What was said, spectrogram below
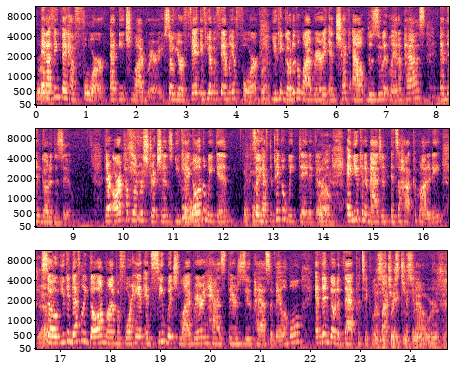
Really? And I think they have four at each library. So your fa- if you have a family of four, right. you can go to the library and check out the Zoo Atlanta pass and then go to the zoo. There are a couple of restrictions. You can't go on the weekend. Okay. So you have to pick a weekday to go. Right. And you can imagine it's a hot commodity. Yeah. So you can definitely go online beforehand and see which library has their zoo pass available and then go to that particular Is it library just and the check it zoo out. or is it?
